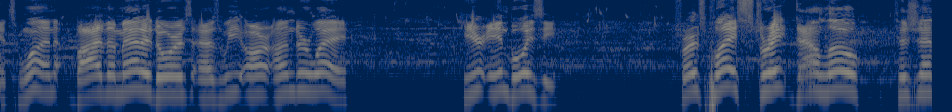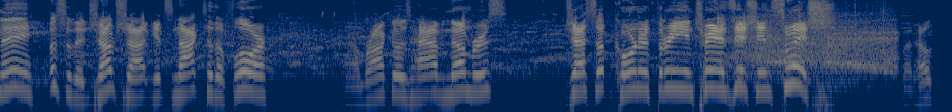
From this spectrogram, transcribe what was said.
it's won by the Matadors as we are underway here in Boise. First play, straight down low to Diane. For the jump shot, gets knocked to the floor. Now Broncos have numbers. Jessup, corner three in transition, swish. But held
